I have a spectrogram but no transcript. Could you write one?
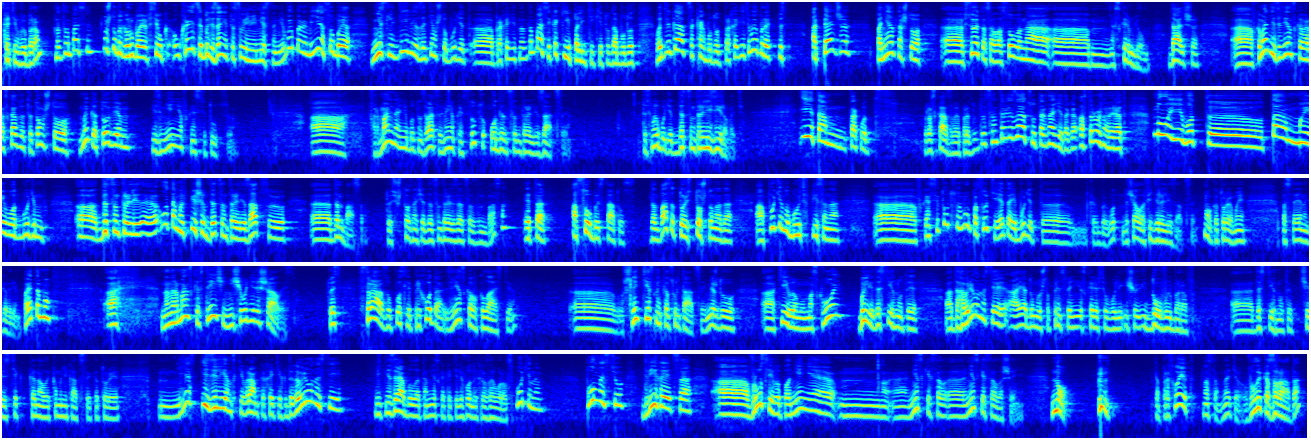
к этим выборам на Донбассе, ну, чтобы, грубо говоря, все украинцы были заняты своими местными выборами и особо не следили за тем, что будет э, проходить на Донбассе, какие политики туда будут выдвигаться, как будут проходить выборы. То есть, опять же, понятно, что э, все это согласовано э, с Кремлем. Дальше. Э, в команде Зеленского рассказывают о том, что мы готовим изменения в Конституцию. А Формально они будут называться изменения в Конституцию о децентрализации. То есть мы будем децентрализировать. И там так вот, рассказывая про эту децентрализацию, так, знаете, так осторожно говорят, ну и вот э, там мы вот будем э, децентрализировать, э, вот там мы впишем децентрализацию э, Донбасса. То есть что значит децентрализация Донбасса? Это особый статус Донбасса, то есть то, что надо а Путину будет вписано в Конституцию, ну, по сути, это и будет как бы, вот, начало федерализации, ну, о которой мы постоянно говорим. Поэтому на нормандской встрече ничего не решалось. То есть сразу после прихода Зеленского к власти шли тесные консультации между Киевом и Москвой, были достигнуты договоренности, а я думаю, что, в принципе, они, скорее всего, были еще и до выборов достигнуты через те каналы коммуникации, которые есть. И Зеленский в рамках этих договоренностей, ведь не зря было там несколько телефонных разговоров с Путиным, полностью двигается э, в русле выполнения э, Минских, э, Минских соглашений. Но это происходит, у нас там, знаете, велика зрада,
